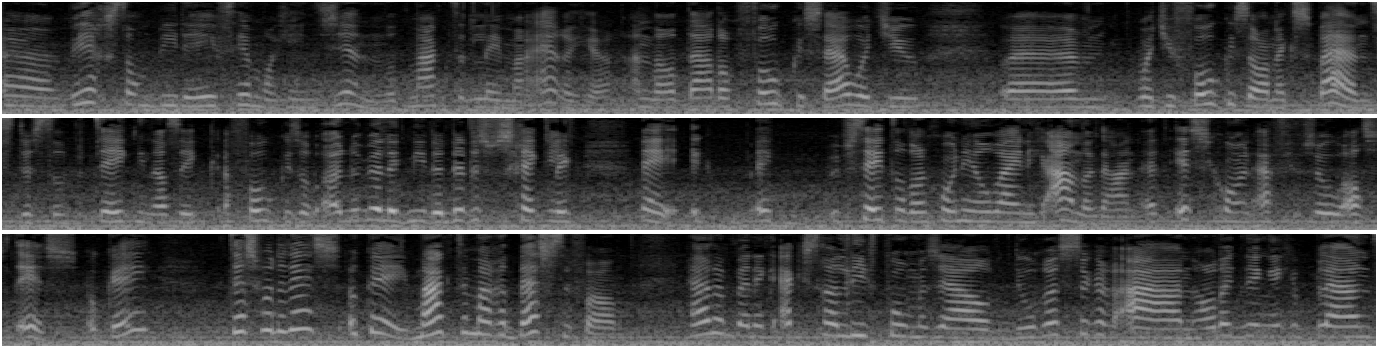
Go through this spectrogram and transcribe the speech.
Uh, weerstand bieden heeft helemaal geen zin. Dat maakt het alleen maar erger. En daardoor focus, hè, what you, um, what you focus on expands. Dus dat betekent als ik focus op, oh, dat wil ik niet en dit is verschrikkelijk. Nee, ik, ik besteed er dan gewoon heel weinig aandacht aan. Het is gewoon even zo als het is, oké? Het is wat het is. Oké, maak er maar het beste van. Hè, dan ben ik extra lief voor mezelf. Doe rustiger aan. Had ik dingen gepland.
